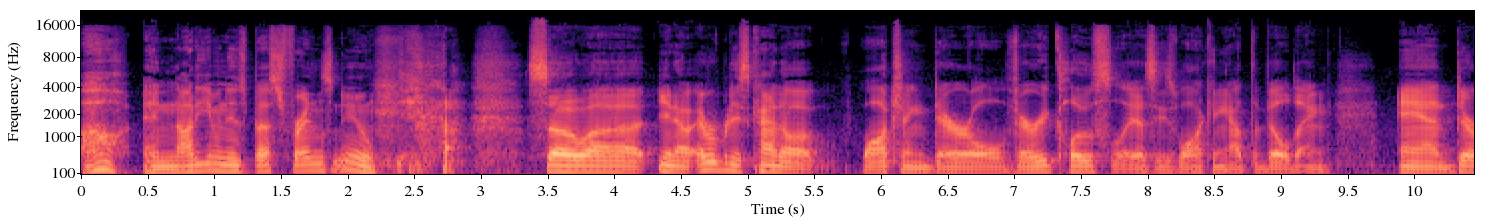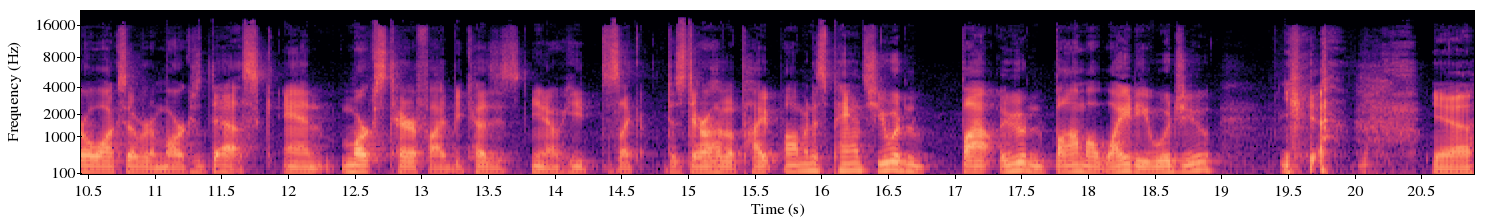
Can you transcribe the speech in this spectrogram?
oh, and not even his best friends knew. Yeah. So uh, you know, everybody's kind of watching Daryl very closely as he's walking out the building. And Daryl walks over to Mark's desk, and Mark's terrified because he's, you know he's like, "Does Daryl have a pipe bomb in his pants? You wouldn't bomb, you wouldn't bomb a whitey, would you?" Yeah, yeah.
